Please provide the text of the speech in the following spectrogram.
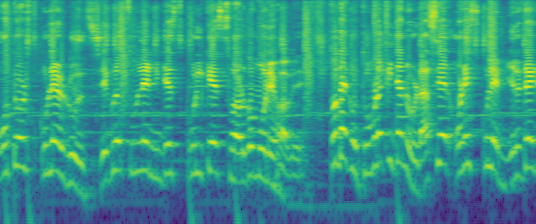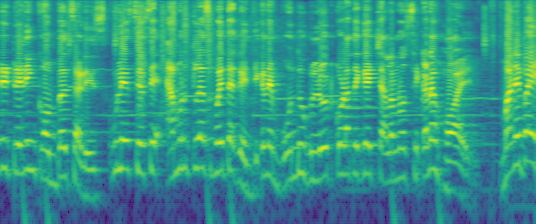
কঠোর স্কুলের রুলস যেগুলো শুনলে নিজের স্কুলকে স্বর্গ মনে হবে। তো দেখো, তোমরা কি জানো, রাশিয়ার অনেক স্কুলে মিলিটারি ট্রেনিং কম্পালসারি স্কুলের শেষে এমন ক্লাস হয়ে থাকে যেখানে বন্দুক লোড করা থেকে চালানো সেখানে হয়। মানে ভাই,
